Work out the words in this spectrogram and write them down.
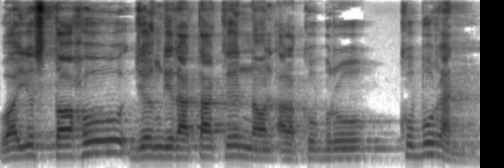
wayustahu jeung diratakan naon al-kubru kuburan.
